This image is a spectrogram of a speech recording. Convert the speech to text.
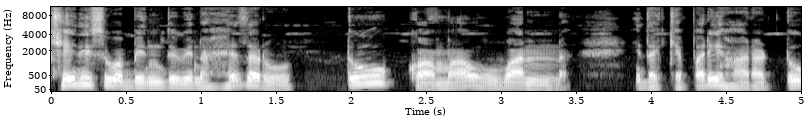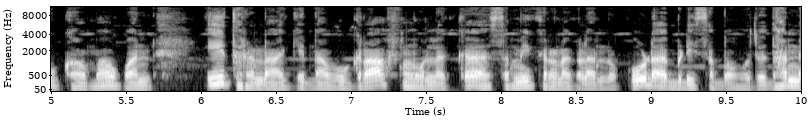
ಛೇದಿಸುವ ಬಿಂದುವಿನ ಹೆಸರು ಟೂ ಕಾಮ ಒನ್ ಇದಕ್ಕೆ ಪರಿಹಾರ ಟೂ ಕಾಮ ಒನ್ ಈ ತರನಾಗಿ ನಾವು ಗ್ರಾಫ್ ಮೂಲಕ ಸಮೀಕರಣಗಳನ್ನು ಕೂಡ ಬಿಡಿಸಬಹುದು. ಧನ್ಯ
